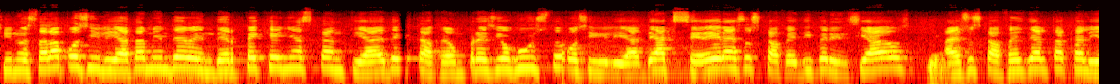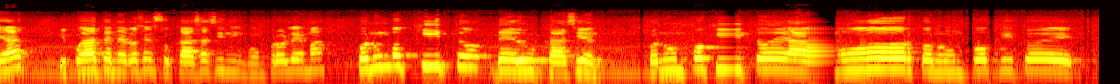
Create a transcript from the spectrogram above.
sino está la posibilidad también de vender pequeñas cantidades de café a un precio justo, posibilidad de acceder a esos cafés diferenciados, a esos cafés de alta calidad y pueda tenerlos en su casa sin ningún problema, con un poquito de educación, con un poquito de amor, con un poquito de, de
